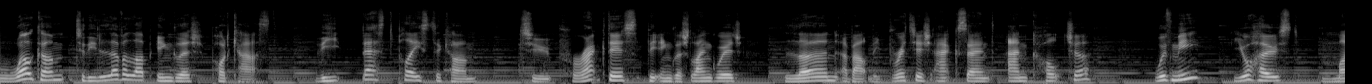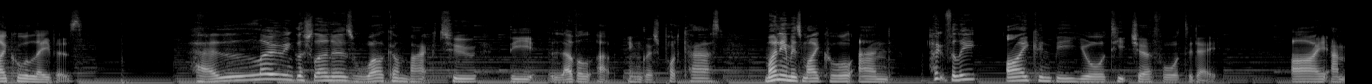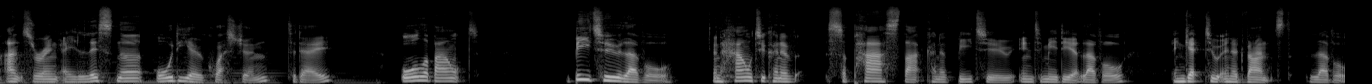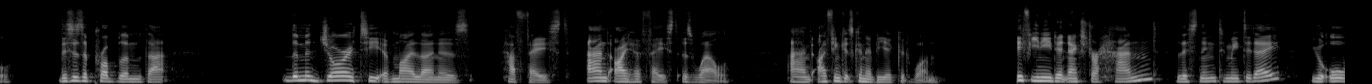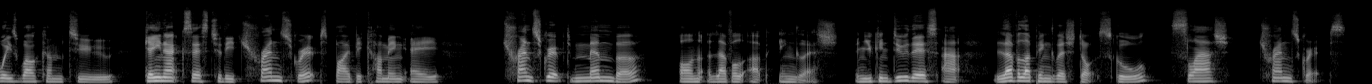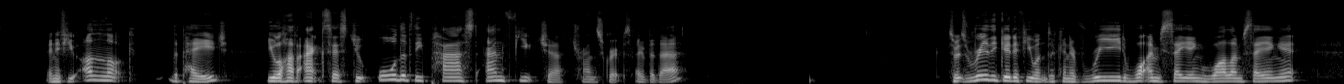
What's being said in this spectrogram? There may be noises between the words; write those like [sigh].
Welcome to the Level Up English podcast, the best place to come to practice the English language, learn about the British accent and culture, with me, your host, Michael Lavers. Hello, English learners, welcome back to the Level Up English podcast. My name is Michael, and hopefully, I can be your teacher for today. I am answering a listener audio question today all about B2 level and how to kind of surpass that kind of B2 intermediate level and get to an advanced level. This is a problem that the majority of my learners have faced, and I have faced as well. And I think it's going to be a good one. If you need an extra hand listening to me today, you're always welcome to gain access to the transcripts by becoming a transcript member on Level Up English. And you can do this at levelupenglish.school slash transcripts. And if you unlock the page, you will have access to all of the past and future transcripts over there. So it's really good if you want to kind of read what I'm saying while I'm saying it.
